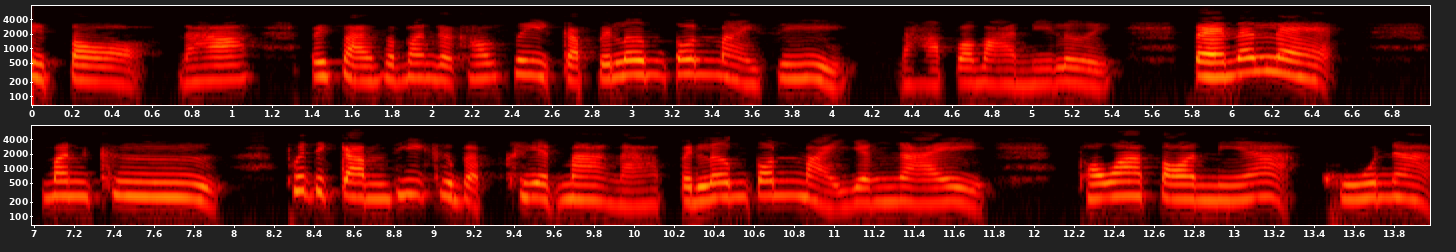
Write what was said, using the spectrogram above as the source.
ติดต่อนะคะ ไปสารสัมพันธ์กับเขาสิกลับไปเริ่มต้นใหม่สินะคะ ประมาณนี้เลย แต่นั่นแหละมันคือพฤติกรรมที่คือแบบเครียดมากนะไปเริ่มต้นใหม่ยังไง เพราะว่าตอนเนี้ยคุณน่ะ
